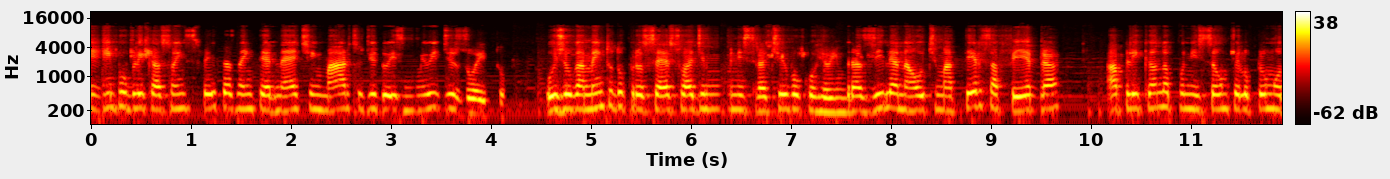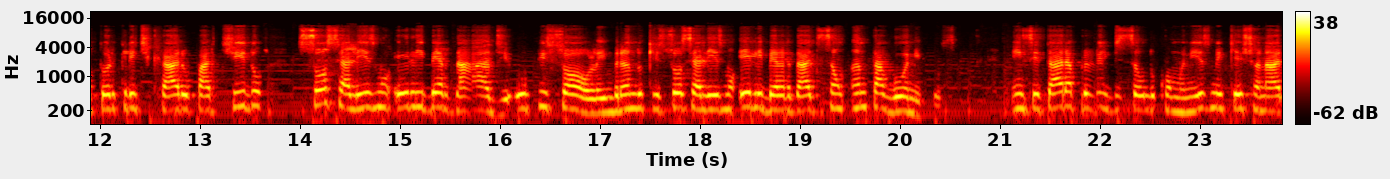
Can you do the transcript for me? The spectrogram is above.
em publicações feitas na internet em março de 2018. O julgamento do processo administrativo ocorreu em Brasília na última terça-feira aplicando a punição pelo promotor criticar o Partido Socialismo e Liberdade, o PSOL, lembrando que socialismo e liberdade são antagônicos. Incitar a proibição do comunismo e questionar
